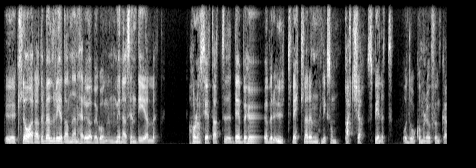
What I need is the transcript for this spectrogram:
eh, klarade väl redan den här övergången medan en del har de sett att eh, det behöver utvecklaren liksom patcha spelet och då kommer det att funka.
